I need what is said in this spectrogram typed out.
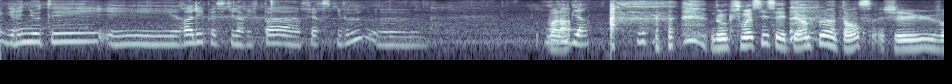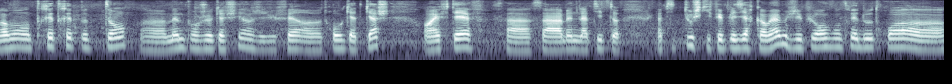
grignoter et râler parce qu'il n'arrive pas à faire ce qu'il veut, euh, Voilà. bien. Donc ce mois-ci ça a été un peu intense, j'ai eu vraiment très très peu de temps, euh, même pour jeu caché, hein, j'ai dû faire euh, 3 ou 4 caches. En FTF ça, ça amène la petite, la petite touche qui fait plaisir quand même, j'ai pu rencontrer 2-3 euh,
